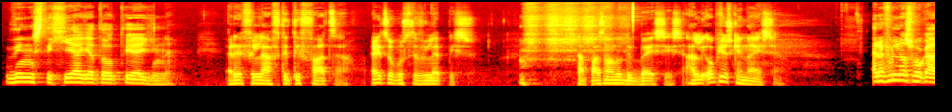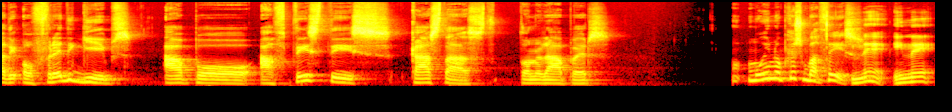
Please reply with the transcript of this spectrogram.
δίνει στοιχεία για το τι έγινε. Ρε φίλε αυτή τη φάτσα, έτσι όπως τη βλέπεις, θα πας να το την πέσεις. Αλλά όποιος και να είσαι. Ρε φίλε να σου πω κάτι, ο Freddie Gibbs από αυτής της κάστας των rappers μου είναι ο πιο συμπαθής. Ναι, είναι,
